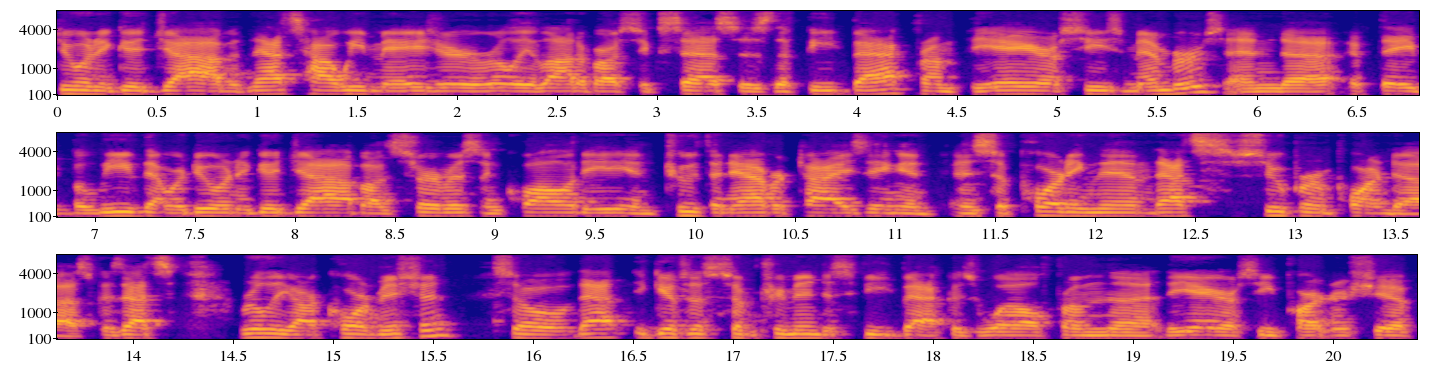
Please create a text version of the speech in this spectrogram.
doing a good job, and that's how we measure really a lot of our success is the feedback from the ARC's members, and uh, if they believe that we're doing a good job on service and quality and truth and advertising and, and supporting them, that's super important to us because that's really our core mission. So that gives us some tremendous feedback as well from the, the ARC partnership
